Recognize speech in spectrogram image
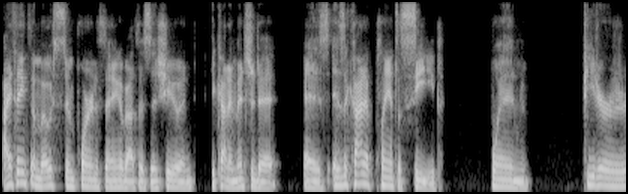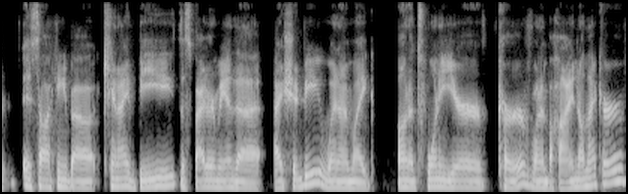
I think the most important thing about this issue, and you kind of mentioned it, is is it kind of plant a seed when Peter is talking about can I be the Spider-Man that I should be when I'm like on a 20 year curve, when I'm behind on that curve.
